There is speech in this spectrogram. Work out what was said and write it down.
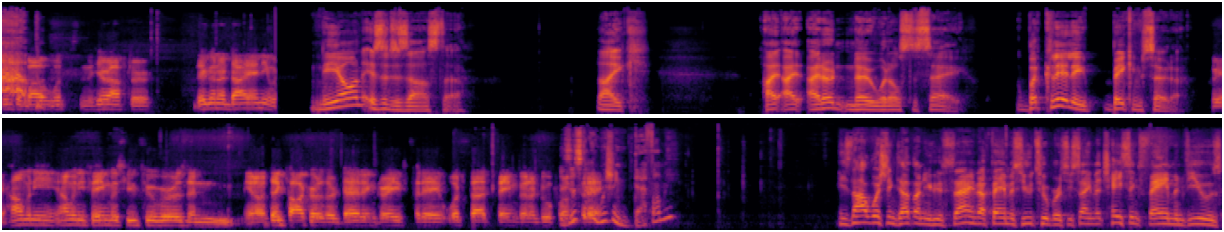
think about what's in the hereafter. They're gonna die anyway. Neon is a disaster. Like, I, I I don't know what else to say, but clearly baking soda. How many how many famous YouTubers and you know TikTokers are dead in graves today? What's that fame gonna do for Is them this today? guy wishing death on me? He's not wishing death on you. He's saying that famous YouTubers. He's saying that chasing fame and views,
